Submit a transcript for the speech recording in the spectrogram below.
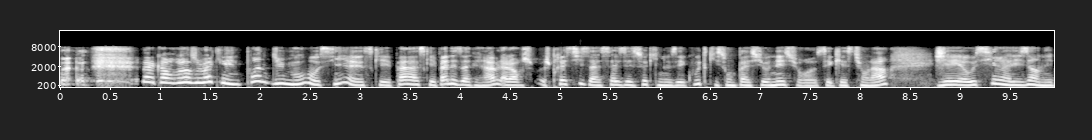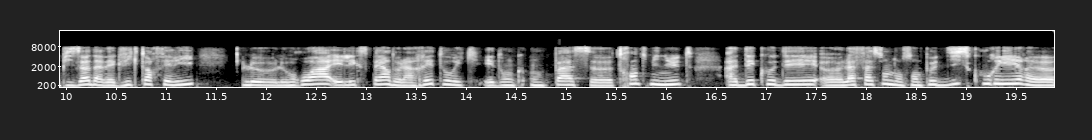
D'accord, je vois qu'il y a une pointe d'humour aussi, ce qui n'est pas, désagréable. Alors, je, je, précise à celles et ceux qui nous écoutent, qui sont passionnés sur euh, ces questions-là, j'ai aussi réalisé un épisode avec Victor Ferry le, roi est l'expert de la rhétorique. Et donc, on passe 30 euh, minutes à décoder euh, la façon dont on peut discourir, euh,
